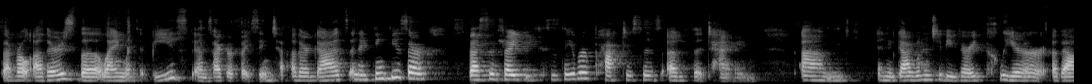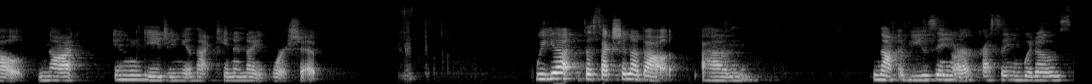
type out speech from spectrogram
several others, the lying with the beast and sacrificing to other gods. And I think these are specified because they were practices of the time. Um, and God wanted to be very clear about not engaging in that Canaanite worship. We get the section about um, not abusing or oppressing widows,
